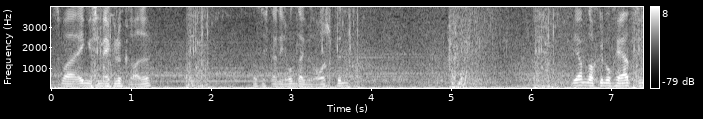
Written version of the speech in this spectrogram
Das war eigentlich mehr Glück gerade. Dass ich da nicht runtergerauscht bin. Wir haben noch genug Herzen.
